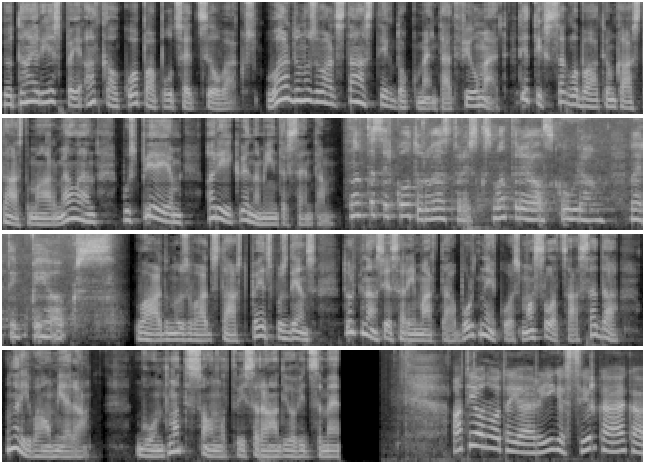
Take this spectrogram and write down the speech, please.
jo tā ir iespēja atkal kopā pulcēt cilvēkus. Vārdu un uzvārdu stāsti tiek dokumentēti, filmēti. Tie tiks saglabāti un, kā stāsta Māra Melēna, būs pieejami arī ikvienam interesantam. Nu, tas ir kultūra vēsturisks materiāls, kurām vērtība pieaugs. Vārdu un uzvārdu stāstu pēcpusdienas turpināsies arī martā Burtniekos, Masalacā, Sadā un arī Valmierā. Gunta Matisona Latvijas Rādio vidzemē. Atjaunotajā Rīgas cirkā ēkā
